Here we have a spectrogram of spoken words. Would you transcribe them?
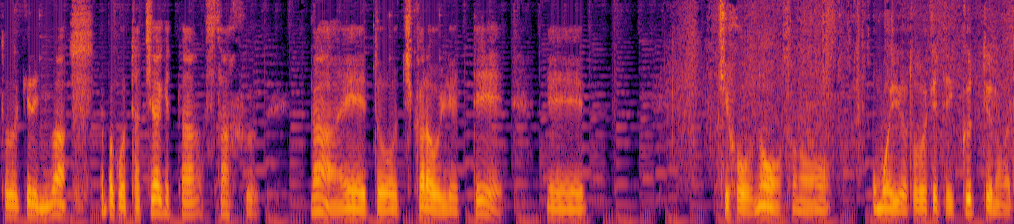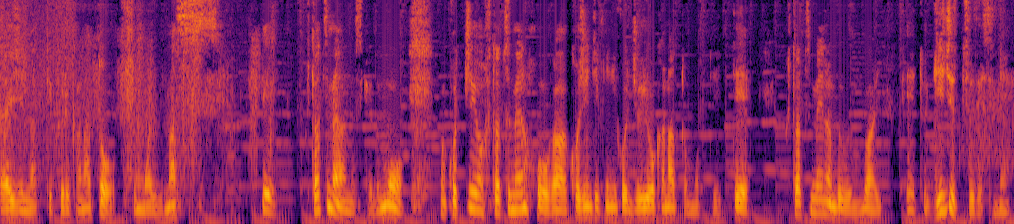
届けるには、やっぱこう、立ち上げたスタッフが、えっ、ー、と、力を入れて、えー、地方の、その、思いを届けていくっていうのが大事になってくるかなと思います。で、二つ目なんですけども、こっちの二つ目の方が個人的にこう重要かなと思っていて、二つ目の部分は、えっ、ー、と、技術ですね。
